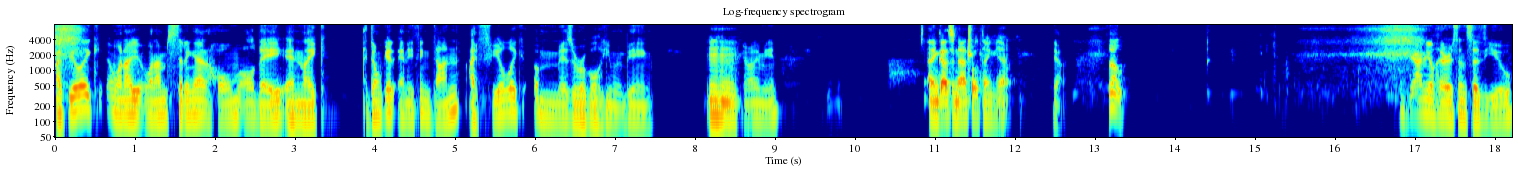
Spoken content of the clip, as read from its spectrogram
i feel like when i when i'm sitting at home all day and like i don't get anything done i feel like a miserable human being hmm you know what i mean I think that's a natural thing. Yeah. Yeah. So Daniel Harrison says you.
